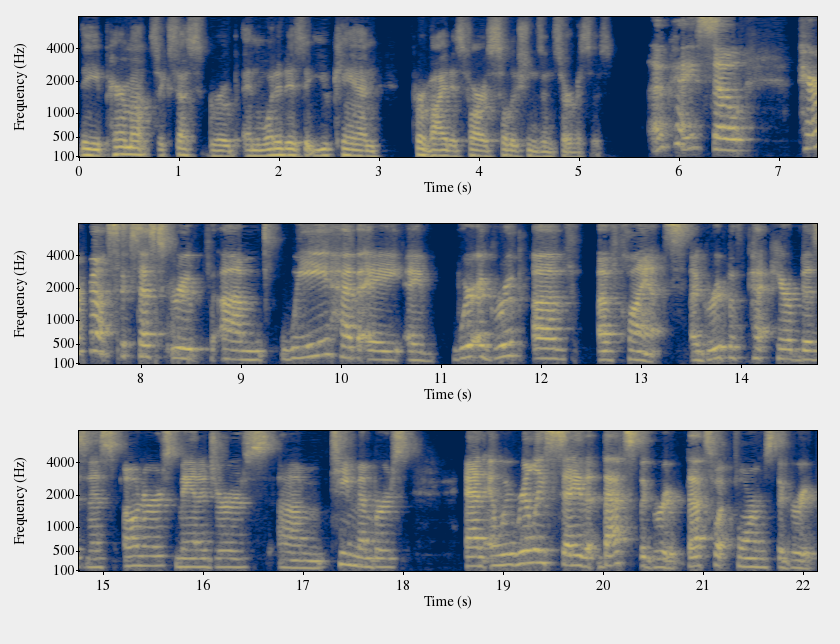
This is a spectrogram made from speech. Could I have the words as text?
the Paramount Success Group and what it is that you can provide as far as solutions and services. Okay, so Paramount Success Group, um, we have a, a we're a group of of clients, a group of pet care business owners, managers, um, team members, and and we really say that that's the group. That's what forms the group.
